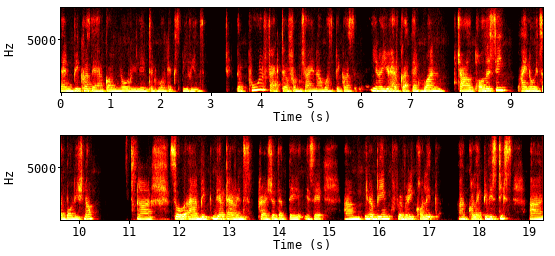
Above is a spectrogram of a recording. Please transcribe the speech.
and because they have got no related work experience. The pull factor from China was because you know you have got that one child policy. I know it's abolished now. Uh, so um, their parents pressure that they a um, you know being very colleague uh, collectivistic uh,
